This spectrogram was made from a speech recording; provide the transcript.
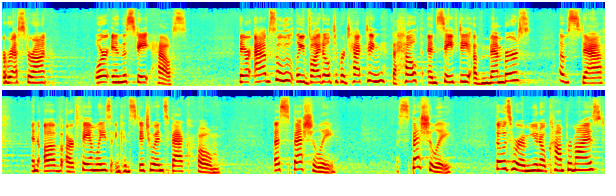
a restaurant, or in the state house. They are absolutely vital to protecting the health and safety of members, of staff, and of our families and constituents back home, especially, especially those who are immunocompromised,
